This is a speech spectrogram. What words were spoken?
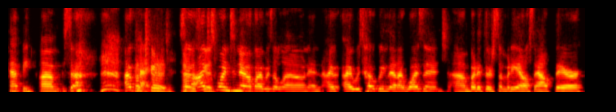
happy. Um, so okay, so I good. just wanted to know if I was alone, and I, I was hoping that I wasn't. Um, but if there's somebody else out there,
